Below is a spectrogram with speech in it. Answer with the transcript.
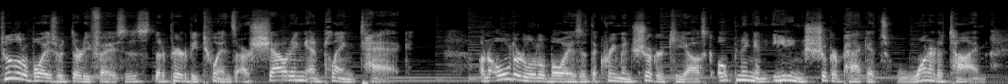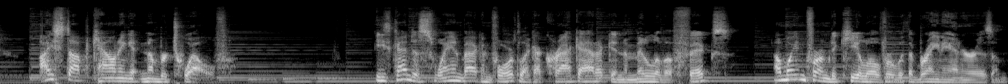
Two little boys with dirty faces, that appear to be twins, are shouting and playing tag. An older little boy is at the cream and sugar kiosk opening and eating sugar packets one at a time. I stopped counting at number 12. He's kind of swaying back and forth like a crack addict in the middle of a fix. I'm waiting for him to keel over with a brain aneurysm.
